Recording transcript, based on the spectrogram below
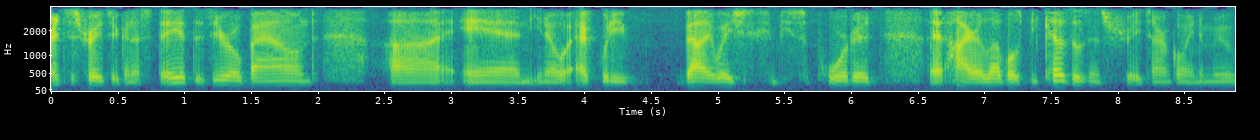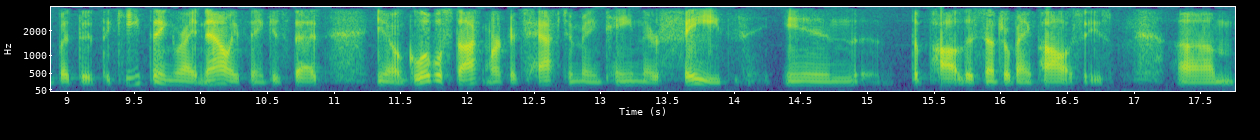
interest rates are going to stay at the zero bound, uh, and you know equity valuations can be supported at higher levels because those interest rates aren't going to move. But the, the key thing right now, I think, is that you know global stock markets have to maintain their faith in the, the central bank policies. Um,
